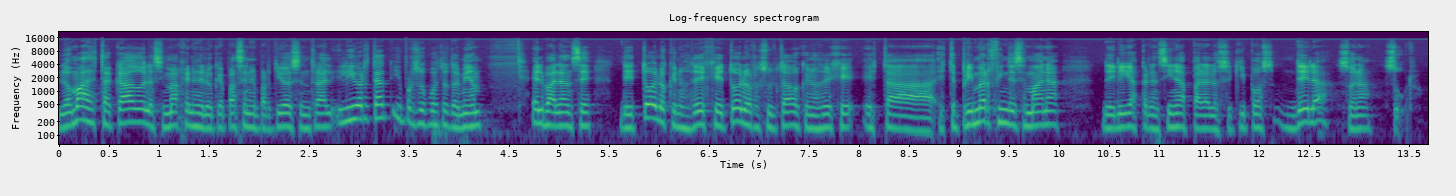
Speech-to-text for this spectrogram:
lo más destacado, las imágenes de lo que pasa en el partido de Central y Libertad y por supuesto también el balance de todo lo que nos deje, todos los resultados que nos deje esta, este primer fin de semana de Liga Esperencina para los equipos de la zona sur.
